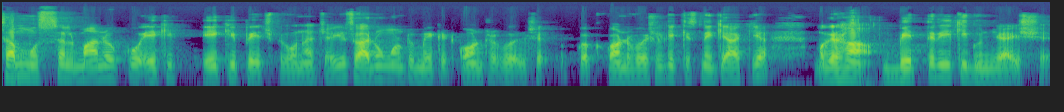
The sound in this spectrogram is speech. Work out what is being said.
सब मुसलमानों को एक ही एक ही पेज पे होना चाहिए। So I don't want to make it controversial controversial कि किसने क्या किया। मगर हाँ बेहतरी की गुंजाइश है।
